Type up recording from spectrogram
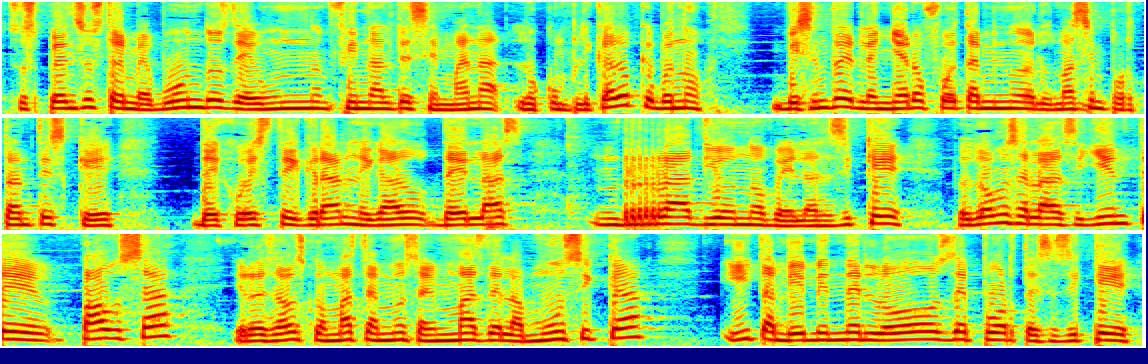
suspensos tremebundos de un final de semana. Lo complicado que, bueno, Vicente Leñero fue también uno de los más importantes que dejó este gran legado de las radionovelas. Así que, pues vamos a la siguiente pausa y regresamos con más, también, también más de la música y también vienen los deportes. Así que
